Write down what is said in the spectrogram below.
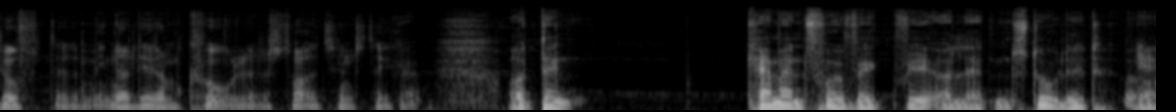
duft, der minder lidt om kål eller strøget tændstik. Ja. Og den kan man få væk ved at lade den stå lidt? Og, ja,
